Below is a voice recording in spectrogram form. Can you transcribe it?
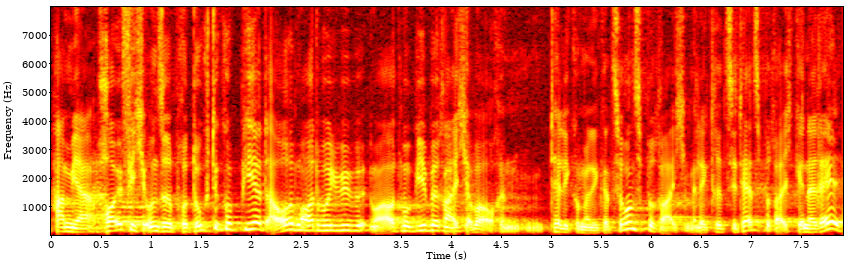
haben ja häufig unsere Produkte kopiert, auch im Automobil, Automobilbereich, aber auch im Telekommunikationsbereich, im Elektrizitätsbereich generell,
